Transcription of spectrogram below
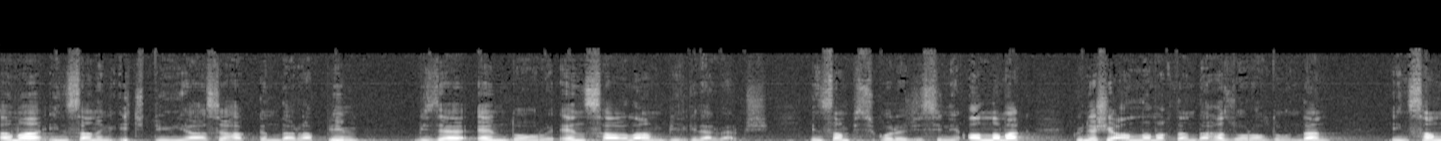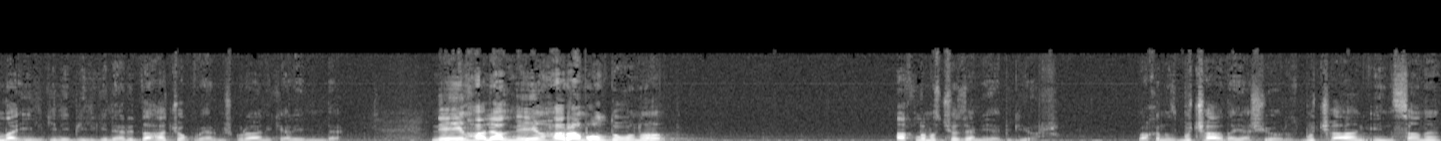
Ama insanın iç dünyası hakkında Rabbim bize en doğru, en sağlam bilgiler vermiş. İnsan psikolojisini anlamak, güneşi anlamaktan daha zor olduğundan insanla ilgili bilgileri daha çok vermiş Kur'an-ı Kerim'inde. Neyin halal, neyin haram olduğunu aklımız çözemeyebiliyor. Bakınız bu çağda yaşıyoruz. Bu çağın insanı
